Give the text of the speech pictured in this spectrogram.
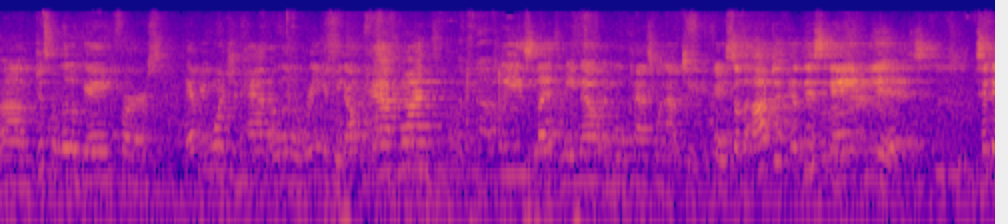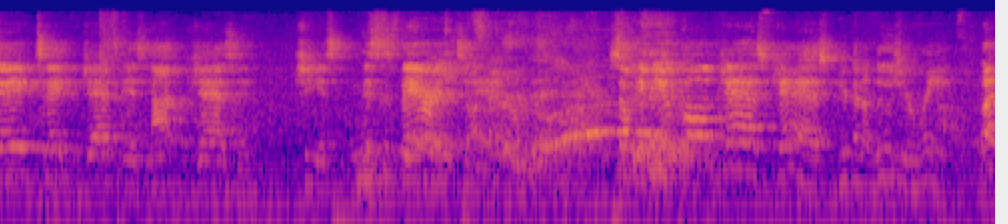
Um, just a little game first. Everyone should have a little ring. If you don't have one, please let me know and we'll pass one out to you. Okay, so the object of this game is today, today, Jazz is not Jasmine. She is Mrs. Barrett today. So if you call Jazz Jazz, you're gonna lose your ring. But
